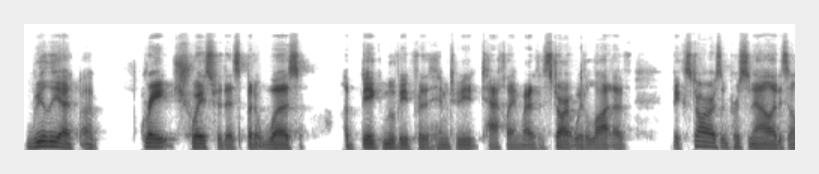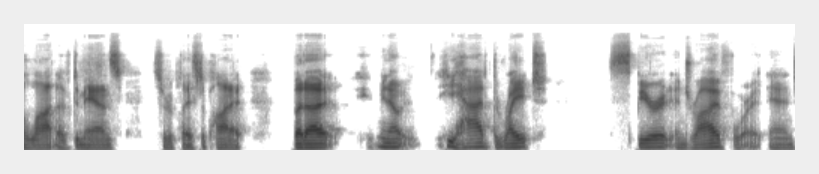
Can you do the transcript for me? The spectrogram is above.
really a, a great choice for this, but it was a big movie for him to be tackling right at the start with a lot of big stars and personalities and a lot of demands sort of placed upon it. But uh, you know, he had the right spirit and drive for it, and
